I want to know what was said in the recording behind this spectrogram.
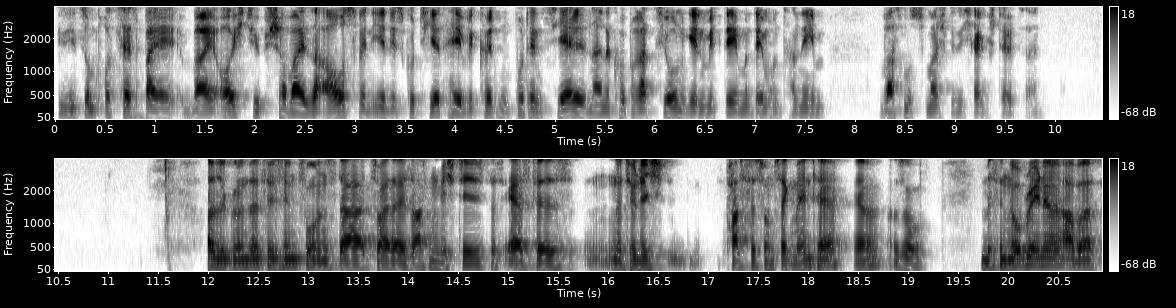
wie sieht so ein Prozess bei, bei euch typischerweise aus, wenn ihr diskutiert, hey, wir könnten potenziell in eine Kooperation gehen mit dem und dem Unternehmen? Was muss zum Beispiel sichergestellt sein? Also grundsätzlich sind für uns da zwei, drei Sachen wichtig. Das erste ist natürlich, passt es vom Segment her, ja, also ein bisschen No-Brainer, aber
